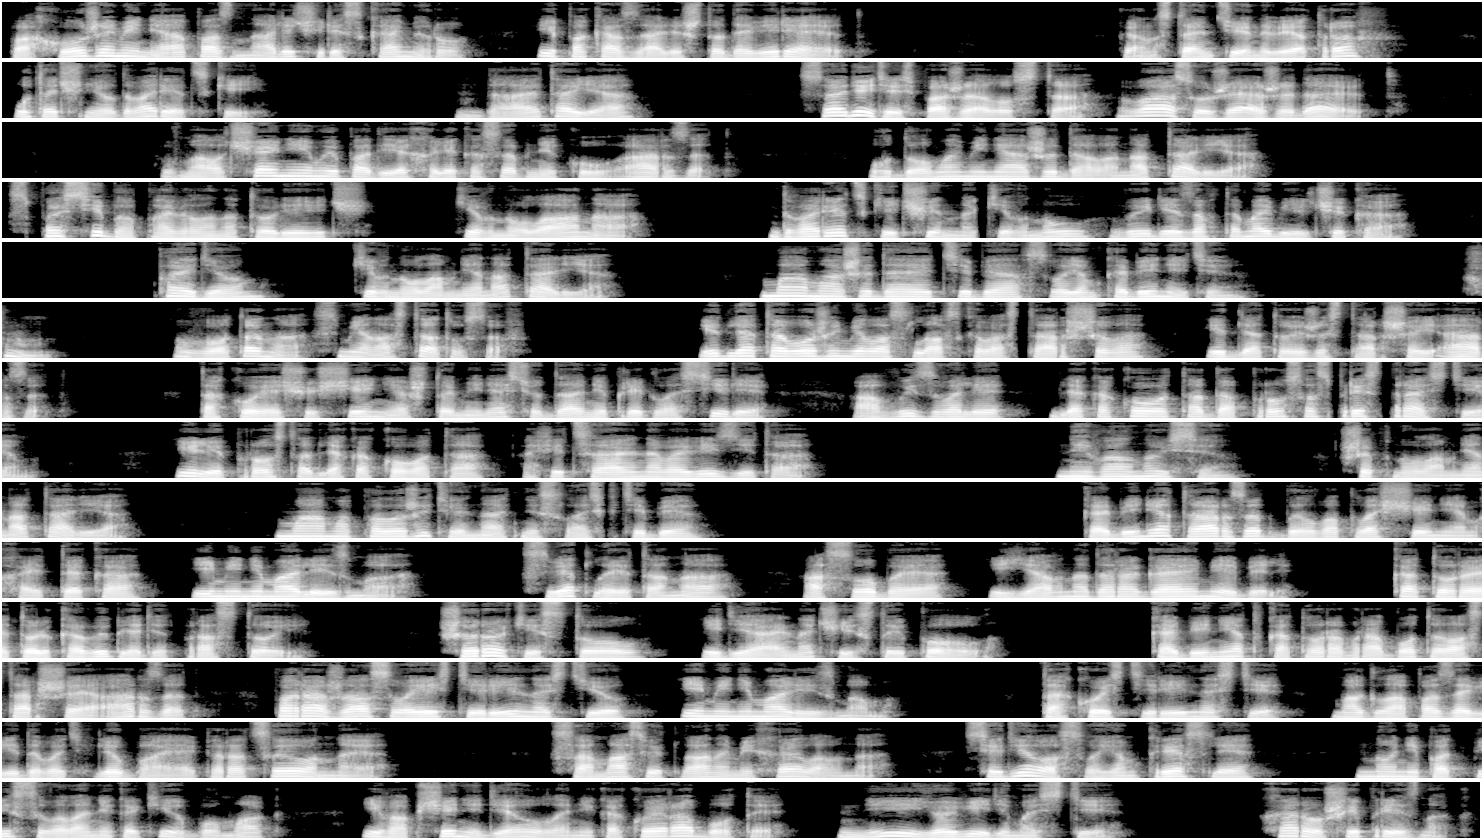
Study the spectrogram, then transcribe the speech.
Похоже, меня опознали через камеру и показали, что доверяют. «Константин Ветров?» – уточнил дворецкий. «Да, это я». «Садитесь, пожалуйста, вас уже ожидают». В молчании мы подъехали к особняку Арзат. У дома меня ожидала Наталья. «Спасибо, Павел Анатольевич», – кивнула она. Дворецкий чинно кивнул, выйдя из автомобильчика. «Пойдем», – кивнула мне Наталья. «Мама ожидает тебя в своем кабинете». Хм, вот она, смена статусов. И для того же Милославского-старшего, и для той же старшей Арзет. Такое ощущение, что меня сюда не пригласили, а вызвали для какого-то допроса с пристрастием. Или просто для какого-то официального визита. «Не волнуйся», — шепнула мне Наталья. «Мама положительно отнеслась к тебе». Кабинет Арзет был воплощением хай-тека и минимализма. Светлые тона, особая и явно дорогая мебель, которая только выглядит простой. Широкий стол, идеально чистый пол. Кабинет, в котором работала старшая Арзет, поражал своей стерильностью и минимализмом. Такой стерильности могла позавидовать любая операционная. Сама Светлана Михайловна сидела в своем кресле, но не подписывала никаких бумаг и вообще не делала никакой работы, ни ее видимости. Хороший признак.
